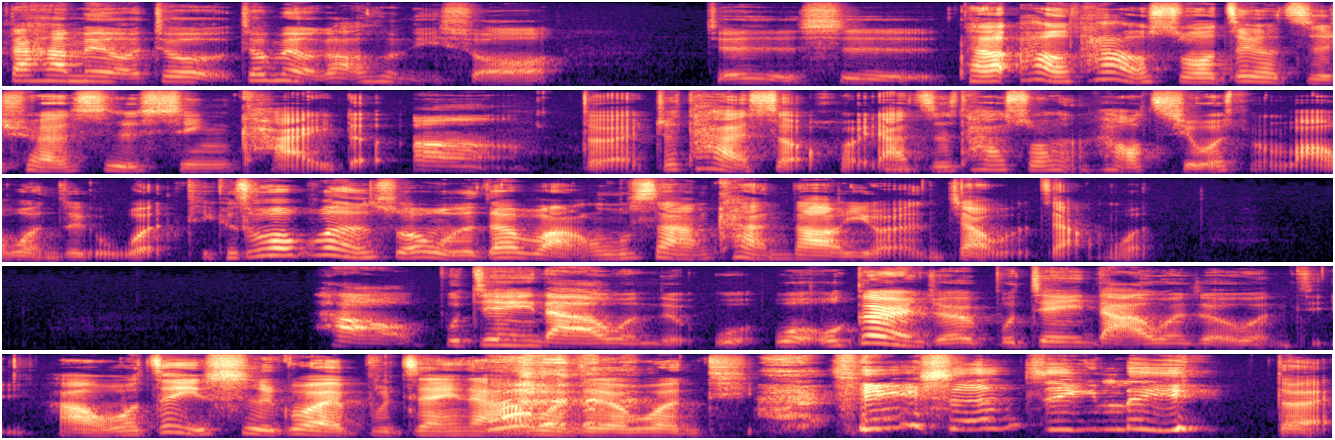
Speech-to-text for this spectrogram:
但他没有，就就没有告诉你说，就是是他还有他有说这个职缺是新开的。嗯，对，就他还是有回答，只是他说很好奇为什么我要问这个问题。可是我不能说我在网络上看到有人叫我这样问。好，不建议大家问这我我我个人觉得不建议大家问这个问题。好，我自己试过，也不建议大家问这个问题。亲身经历，对，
